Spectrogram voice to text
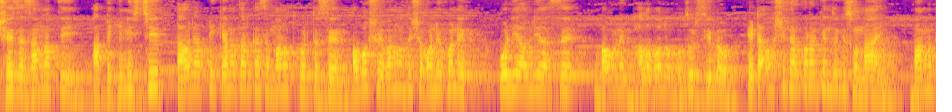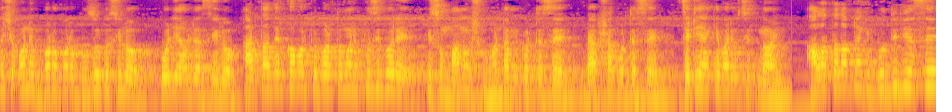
সে যে জান্নাতি, আপনি কি নিশ্চিত? তাহলে আপনি কেন তার কাছে মানত করতেছেন? অবশ্যই বাংলাদেশে অনেক অনেক অলি আউলি আছে বা অনেক ভালো ভালো হুজুর ছিল। এটা অস্বীকার করার কিন্তু কিছু নাই। বাংলাদেশে অনেক বড় বড় বুজুর্গ ছিল অলি আউলিয়া ছিল। আর তাদের কবরকে বর্তমানে পুঁজি করে কিছু মানুষ ভণ্ডামি করতেছে, ব্যবসা করতেছে, যেটি একেবারে উচিত নয়। আল্লাহ তালা আপনাকে বুদ্ধি দিয়েছে,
